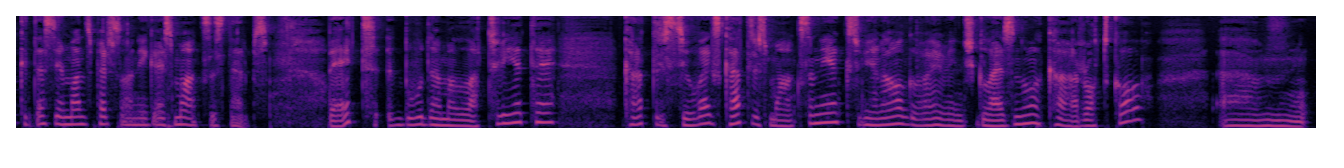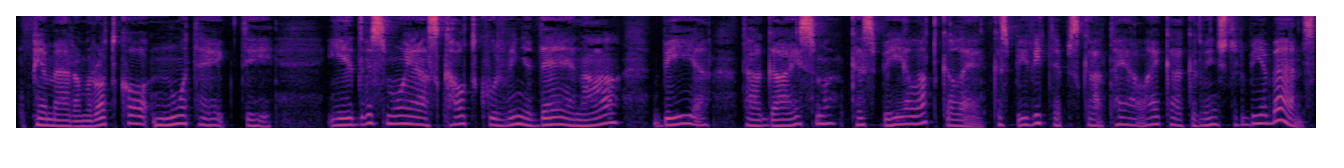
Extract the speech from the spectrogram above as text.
ka tas ir mans personīgais mākslas darbs. Bet, būdama latvietē, katrs cilvēks, katrs mākslinieks, vienalga vai viņš glezno kā Rotko, um, piemēram, Rotko noteikti iedvesmojās kaut kur viņa DNA bija tā gaisma, kas bija Latgalē, kas bija Vitebskā tajā laikā, kad viņš tur bija bērns.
